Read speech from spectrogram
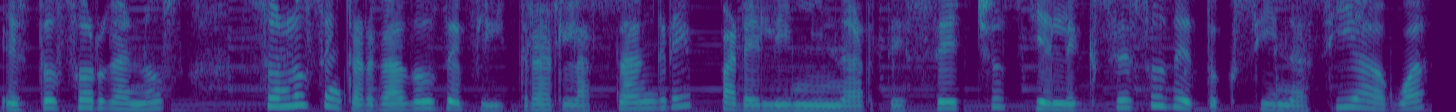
Estos órganos son los encargados de filtrar la sangre para eliminar desechos y el exceso de toxinas y agua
